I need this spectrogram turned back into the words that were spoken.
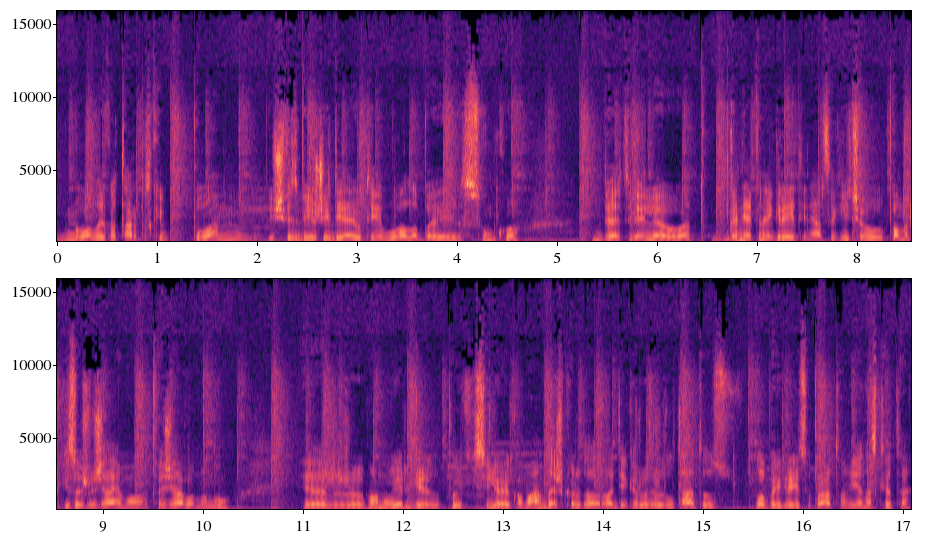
buvo laiko tarpas, kai buvom iš vis be žaidėjų, tai buvo labai sunku. Bet vėliau, at, ganėtinai greitai, net sakyčiau, po Markyso išvažiavimo atvažiavo manų. Ir manau irgi puikiai įsiliojo į komandą, iš karto rodė gerus rezultatus, labai greit supratom vienas kitą.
